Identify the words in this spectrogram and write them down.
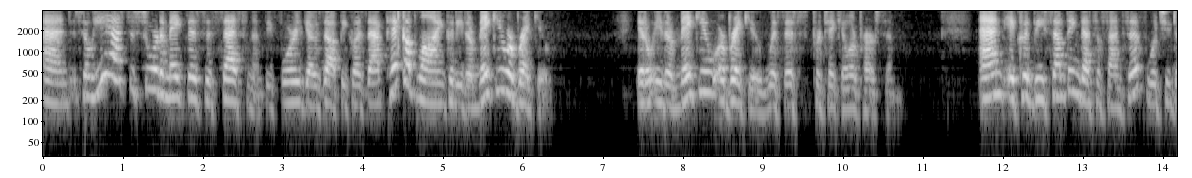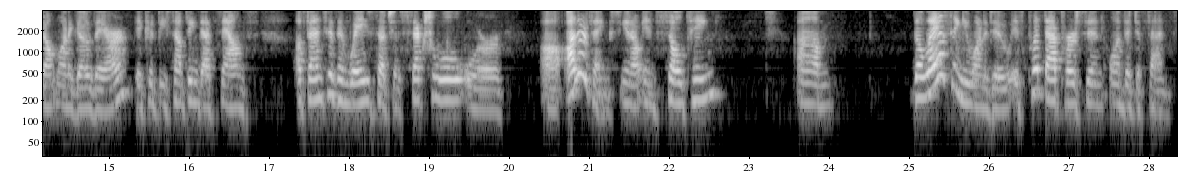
And so he has to sort of make this assessment before he goes up because that pickup line could either make you or break you. It'll either make you or break you with this particular person. And it could be something that's offensive, which you don't want to go there. It could be something that sounds offensive in ways such as sexual or uh, other things, you know, insulting. Um, the last thing you want to do is put that person on the defense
